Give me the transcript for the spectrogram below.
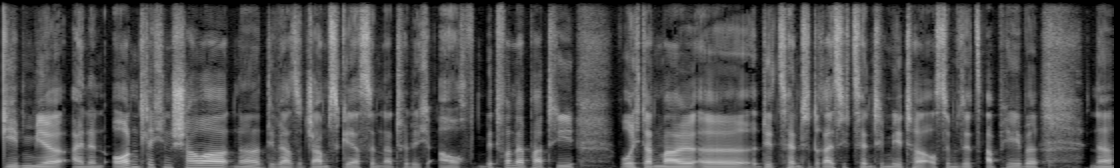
geben mir einen ordentlichen Schauer. Ne? Diverse Jumpscares sind natürlich auch mit von der Partie, wo ich dann mal äh, dezente 30 Zentimeter aus dem Sitz abhebe. Ne?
